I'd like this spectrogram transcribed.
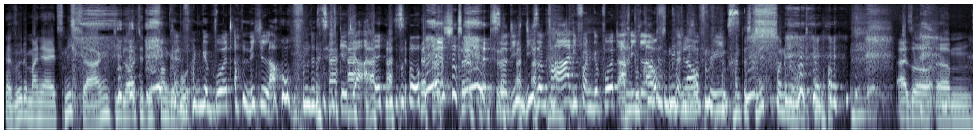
da würde man ja jetzt nicht sagen, die Leute, die von, Geburt von Geburt an nicht laufen, das geht ja allen so. Das stimmt. So die, diese Paar, die von Geburt an Ach, nicht laufen nicht können, laufen. Du konntest nicht von Geburt an laufen. Also, ähm,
